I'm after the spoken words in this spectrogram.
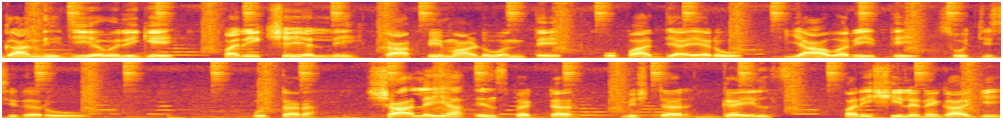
ಗಾಂಧೀಜಿಯವರಿಗೆ ಪರೀಕ್ಷೆಯಲ್ಲಿ ಕಾಪಿ ಮಾಡುವಂತೆ ಉಪಾಧ್ಯಾಯರು ಯಾವ ರೀತಿ ಸೂಚಿಸಿದರು? ಉತ್ತರ. ಶಾಲೆಯ ಇನ್ಸ್ಪೆಕ್ಟರ್ ಮಿಸ್ಟರ್ ಗೈಲ್ಸ್ ಪರಿಶೀಲನೆಗಾಗಿ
